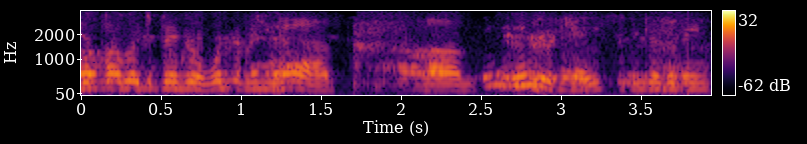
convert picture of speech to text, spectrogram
your public defender or whatever you have um, in your case. Because I mean,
